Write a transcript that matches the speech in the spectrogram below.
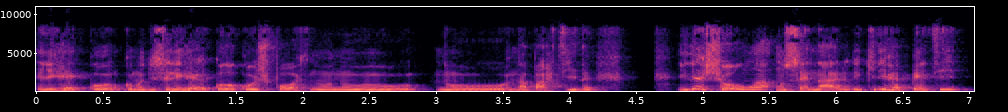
ele, como eu disse, ele recolocou o esporte no, no, no na partida e deixou uma, um cenário de que de repente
